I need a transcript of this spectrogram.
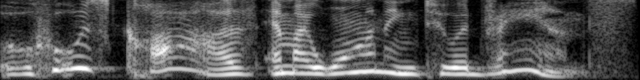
Whose cause am I wanting to advance?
